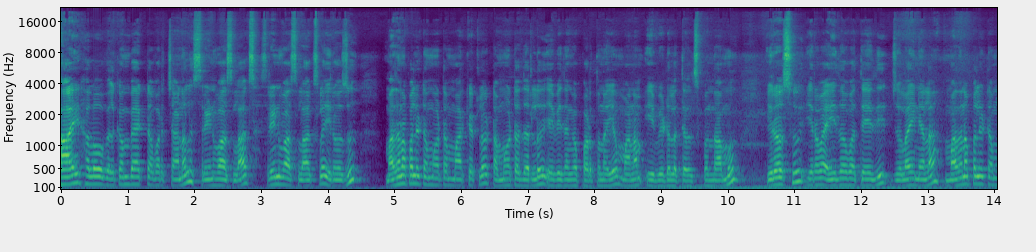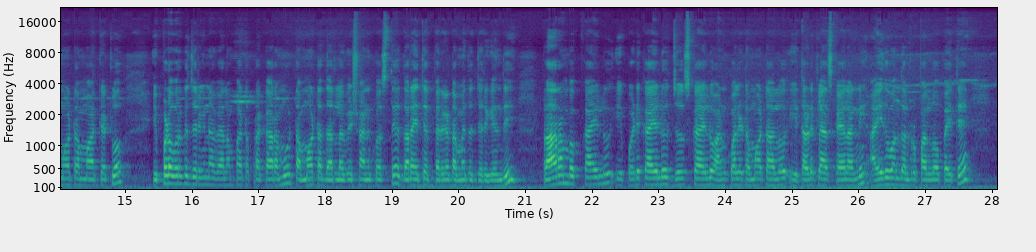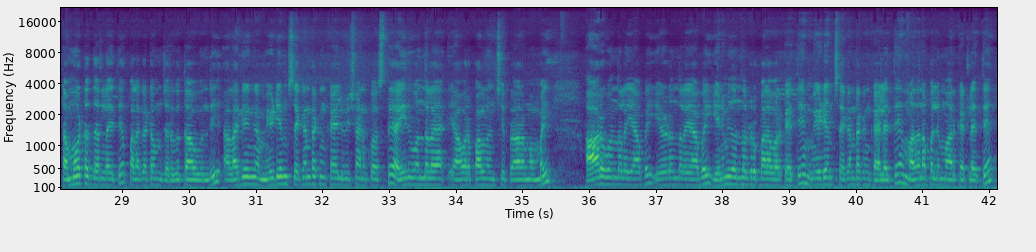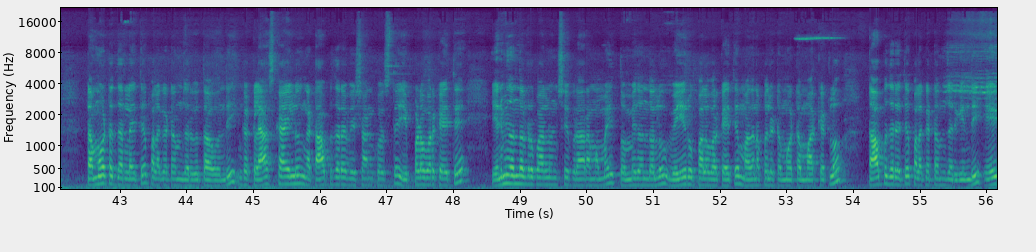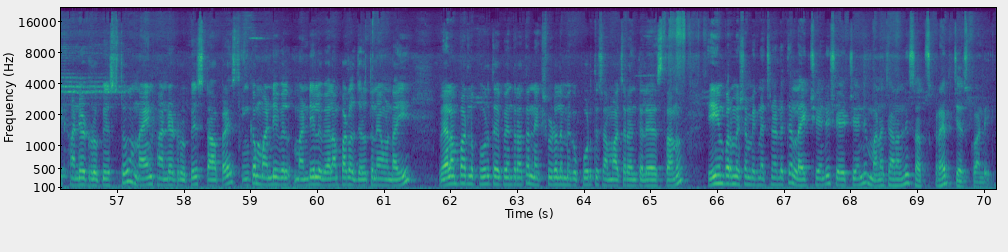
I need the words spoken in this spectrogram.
Hi hello welcome back to our channel Srinivas lakhs Srinivas లాక్స్లో ఈరోజు Madanapalle tomato మార్కెట్లో టమోటా ధరలు ఏ విధంగా పడుతున్నాయో మనం ఈ వీడియోలో తెలుసుకుందాము. ఈరోజు ఇరవై ఐదవ తేదీ జూలై నెల మదనపల్లి టమోటా మార్కెట్లో ఇప్పటి వరకు జరిగిన వేలంపాట ప్రకారము టమోటా ధరల విషయానికి వస్తే ధర అయితే పెరగటం అయితే జరిగింది. ప్రారంభ కాయలు ఈ పొడి కాయలు జ్యూస్ కాయలు అన్క్వాలి టమోటాలు ఈ థర్డ్ క్లాస్ కాయలన్నీ ఐదు వందల రూపాయల లోపు అయితే టమోటా ధరలు అయితే పలకటం జరుగుతూ ఉంది. అలాగే ఇంకా మీడియం సెకండ్ రకం కాయల విషయానికి వస్తే ఐదు వందల యాభై రూపాయల నుంచి ప్రారంభమై ఆరు వందల యాభై ఏడు వందల యాభై ఎనిమిది వందల రూపాయల వరకు అయితే మీడియం సెకండ్ రకం కాయలు అయితే మదనపల్లి మార్కెట్లో అయితే టమోటా ధరలు అయితే పలకటం జరుగుతూ ఉంది. ఇంకా క్లాస్ కాయలు ఇంకా టాప్ ధర విషయానికి వస్తే ఇప్పటి వరకు అయితే ఎనిమిది వందల రూపాయల నుంచి ప్రారంభమై తొమ్మిది వందలు వెయ్యి రూపాయల వరకు అయితే మదనపల్లి టమోటా మార్కెట్లో టాప్ ధర అయితే పలకటం జరిగింది. Eight hundred rupees to nine hundred rupees top price. ఇంకా మండీ మండీలు వేలంపాటలు జరుగుతూనే ఉన్నాయి. వేలంపాట్లు పూర్తి అయిపోయిన తర్వాత నెక్స్ట్ వీడియోలో మీకు పూర్తి సమాచారం తెలియజేస్తాను. ఈ ఇన్ఫర్మేషన్ మీకు నచ్చినట్లయితే లైక్ చేయండి షేర్ చేయండి. మన ఛానల్ని సబ్స్క్రైబ్ చేసుకోండి.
